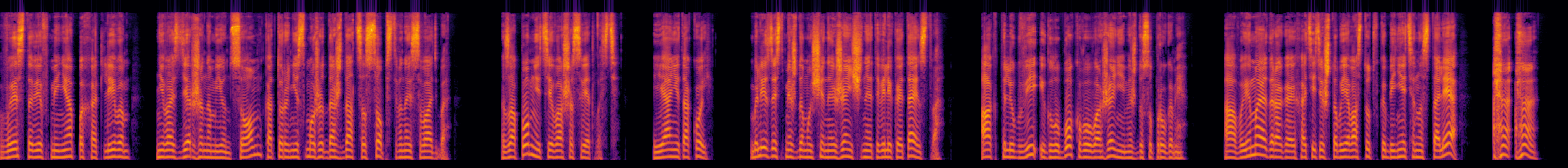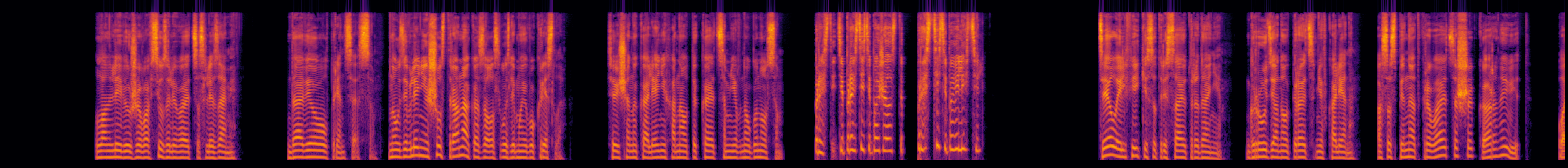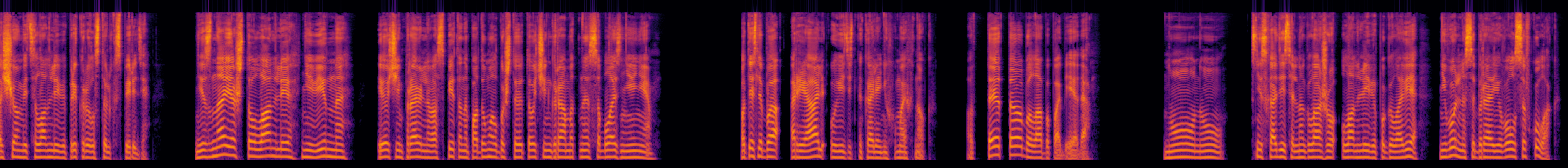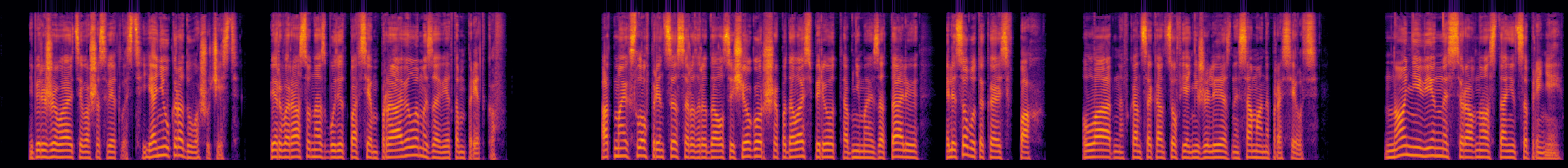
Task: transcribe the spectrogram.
Выставив меня похотливым, невоздержанным юнцом, который не сможет дождаться собственной свадьбы. Запомните, ваша светлость, я не такой. Близость между мужчиной и женщиной — это великое таинство. Акт любви и глубокого уважения между супругами. А вы, моя дорогая, хотите, чтобы я вас тут в кабинете на столе... Лан Леви уже вовсю заливается слезами. Довел принцессу. На удивление шустро она оказалась возле моего кресла. Все еще на коленях она утыкается мне в ногу носом. «Простите, простите, пожалуйста, простите, повелитель!» Тело эльфийки сотрясают рыдания. Груди она упирается мне в колено, а со спины открывается шикарный вид. Плащом ведь Ланливи прикрылась только спереди. Не зная, что Ланли невинна и очень правильно воспитана, подумал бы, что это очень грамотное соблазнение. Вот если бы Реаль увидеть на коленях у моих ног. Вот это была бы победа. Ну-ну, снисходительно глажу Ланливи по голове, невольно собирая ее волосы в кулак. Не переживайте, ваша светлость, я не украду вашу честь. Первый раз у нас будет по всем правилам и заветам предков. От моих слов принцесса разрыдалась еще горше, подалась вперед, обнимая за талию и лицом утыкаясь в пах. Ладно, в конце концов, я не железный, сама напросилась. Но невинность все равно останется при ней.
